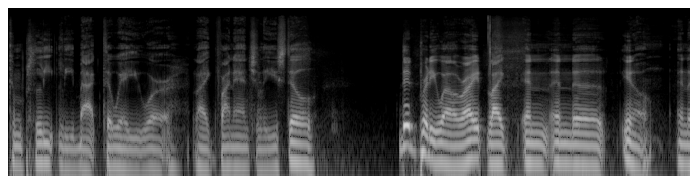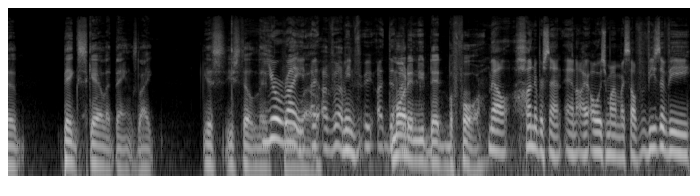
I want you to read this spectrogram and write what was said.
completely back to where you were, like financially. You still did pretty well, right? Like in in the you know, in the big scale of things. Like you you still live you're right. well. I, I, I mean, the- more I- than you did before. Mel, hundred percent, and I always remind myself, vis-a-vis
